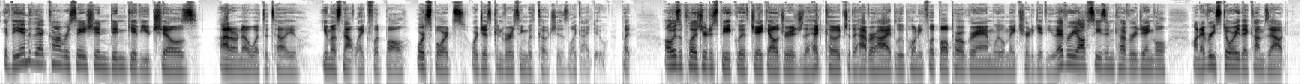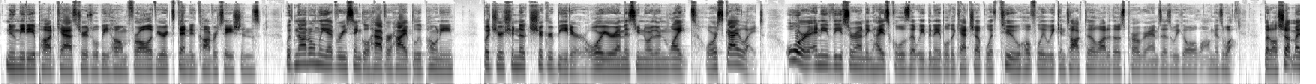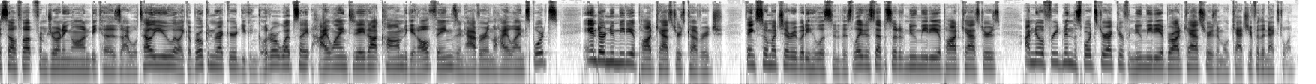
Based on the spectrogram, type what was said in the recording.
If the end of that conversation didn't give you chills, I don't know what to tell you. You must not like football or sports or just conversing with coaches like I do. But Always a pleasure to speak with Jake Eldridge, the head coach of the Havre High Blue Pony football program. We will make sure to give you every offseason coverage angle on every story that comes out. New media podcasters will be home for all of your extended conversations with not only every single Havre High Blue Pony, but your Chinook Sugarbeeter or your MSU Northern Light or Skylight or any of the surrounding high schools that we've been able to catch up with too. Hopefully, we can talk to a lot of those programs as we go along as well but I'll shut myself up from droning on because I will tell you, like a broken record, you can go to our website, highlinetoday.com, to get all things and Havre in the Highline Sports and our new media podcasters coverage. Thanks so much to everybody who listened to this latest episode of New Media Podcasters. I'm Noah Friedman, the sports director for New Media Broadcasters, and we'll catch you for the next one.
